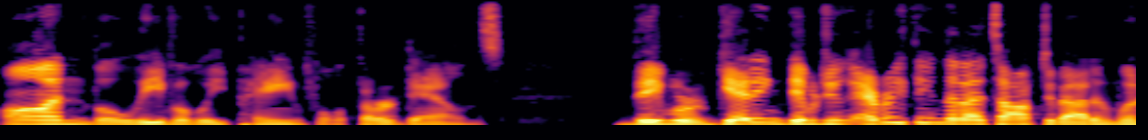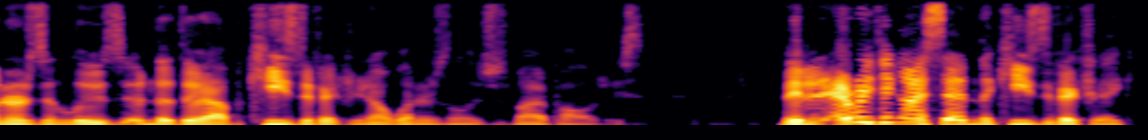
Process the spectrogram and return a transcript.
unbelievably painful third downs. They were getting, they were doing everything that I talked about in winners and losers, the, the uh, keys to victory, not winners and losers. My apologies. They did everything I said in the keys to victory. Like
